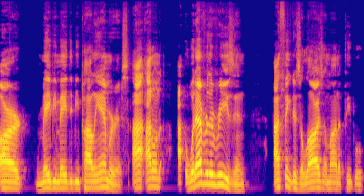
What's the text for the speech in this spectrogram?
are maybe made to be polyamorous. I, I don't I, whatever the reason i think there's a large amount of people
